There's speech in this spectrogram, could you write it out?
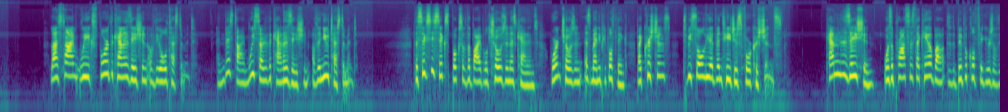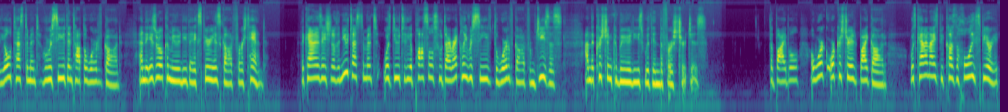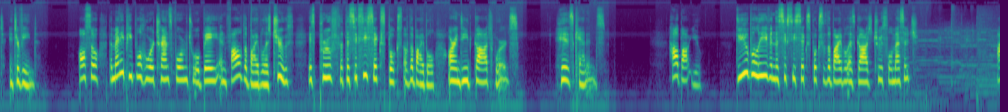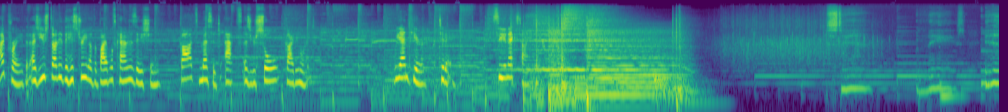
Last time, we explored the canonization of the Old Testament, and this time we studied the canonization of the New Testament. The 66 books of the Bible chosen as canons weren't chosen, as many people think, by Christians to be solely advantageous for Christians. Canonization was a process that came about through the biblical figures of the Old Testament who received and taught the Word of God, and the Israel community that experienced God firsthand. The canonization of the New Testament was due to the apostles who directly received the Word of God from Jesus and the Christian communities within the first churches. The Bible, a work orchestrated by God, was canonized because the Holy Spirit intervened. Also, the many people who are transformed to obey and follow the Bible as truth is proof that the 66 books of the Bible are indeed God's words, His canons. How about you? Do you believe in the 66 books of the Bible as God's truthful message? I pray that as you study the history of the Bible's canonization, God's message acts as your sole guiding light. We end here today. See you next time.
